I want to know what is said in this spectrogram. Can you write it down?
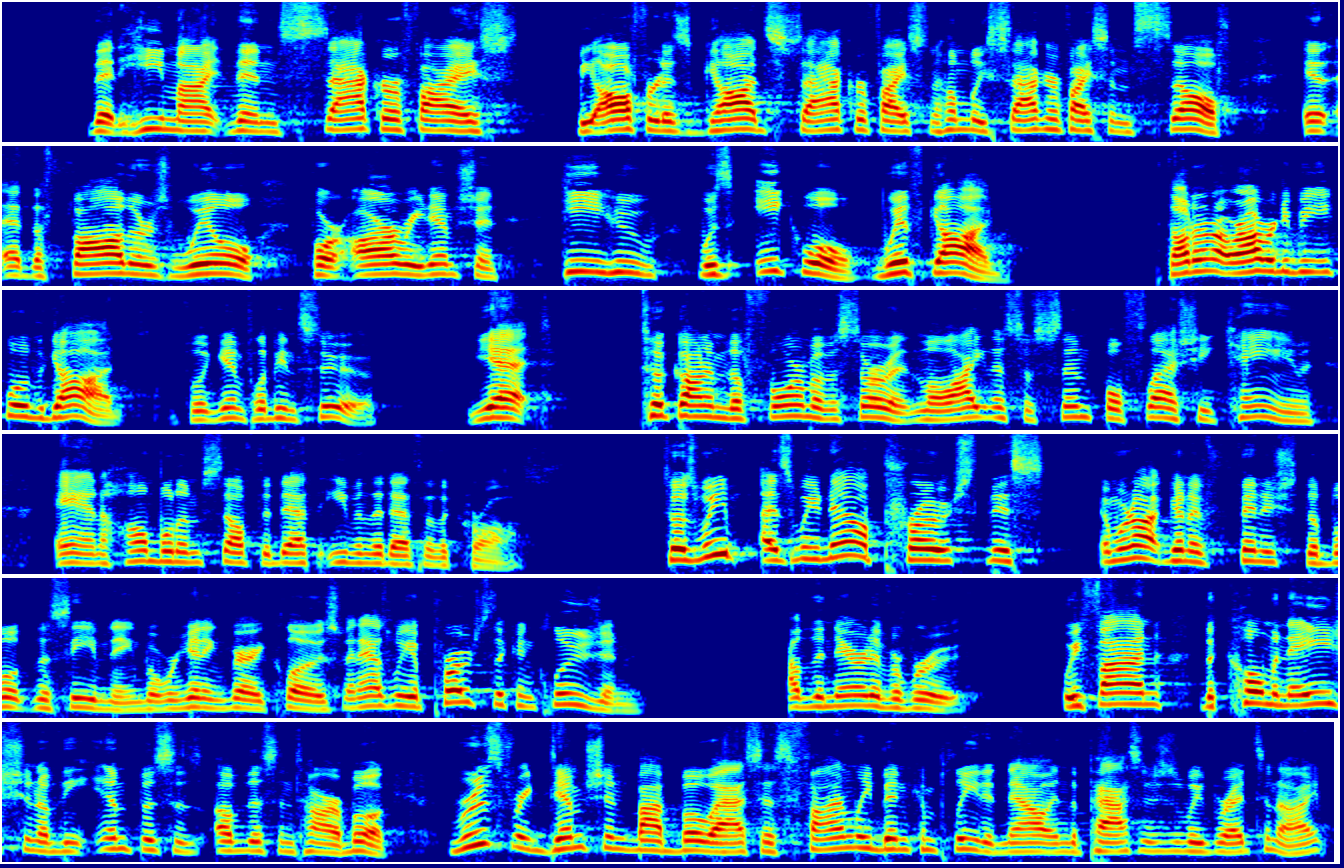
that he might then sacrifice, be offered as God's sacrifice, and humbly sacrifice himself at the Father's will for our redemption. He who was equal with God, thought robbery to be equal with God. Again, Philippians 2. Yet took on him the form of a servant. In the likeness of sinful flesh, he came and humbled himself to death, even the death of the cross. So as we as we now approach this, and we're not going to finish the book this evening, but we're getting very close. And as we approach the conclusion of the narrative of Ruth, we find the culmination of the emphasis of this entire book. Ruth's redemption by Boaz has finally been completed now in the passages we've read tonight,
